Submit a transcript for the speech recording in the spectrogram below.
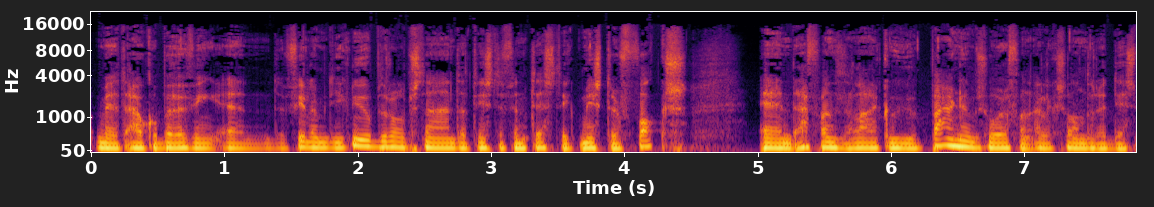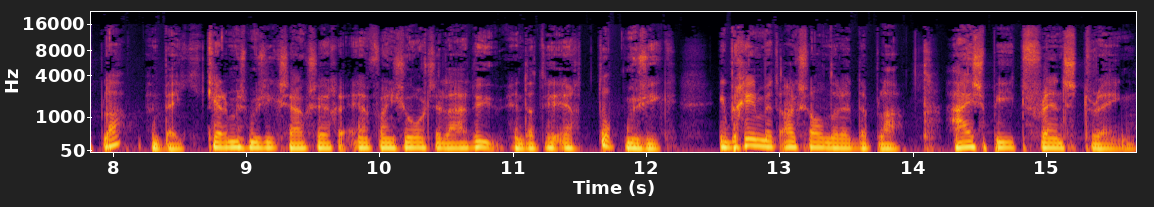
met Auke Beuving en de film die ik nu op de rol staan... dat is de Fantastic Mr. Fox. En daarvan laat ik u een paar nummers horen van Alexandre Desplat. Een beetje kermismuziek zou ik zeggen. En van Georges de Larue. En dat is echt topmuziek. Ik begin met Alexandre Desplat. High Speed French Train.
